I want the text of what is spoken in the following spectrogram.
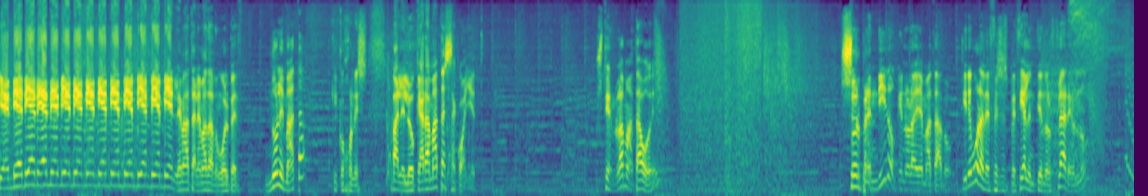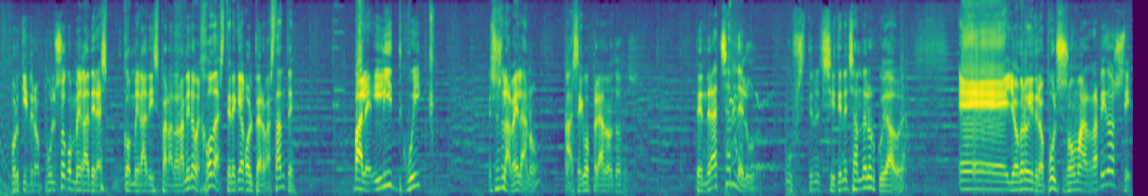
bien, bien, bien, bien, bien, bien, bien, bien, bien, bien, bien, bien, bien. Le mata, le mata, un golpe. ¿No le mata? ¿Qué cojones? Vale, lo que ahora mata es a Quiet. Hostia, no lo ha matado, ¿eh? Sorprendido que no lo haya matado. Tiene buena defensa especial, entiendo el Flareon, ¿no? Porque hidropulso con mega, con mega disparador. A mí no me jodas, tiene que golpear bastante. Vale, Lidwick. Eso es la vela, ¿no? Ah, seguimos peleando entonces. ¿Tendrá Chandelure? Uf, si tiene, si cuidado, eh. Eh, yo creo que hidropulso. ¿Somos más rápidos? Sí.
